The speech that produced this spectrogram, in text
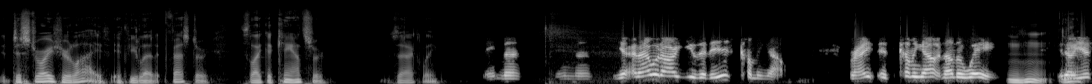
it destroys your life if you let it fester. It's like a cancer. Exactly. Amen. Amen. Yeah, and I would argue that it is coming out, right? It's coming out in other ways. Mm-hmm. You know, you're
